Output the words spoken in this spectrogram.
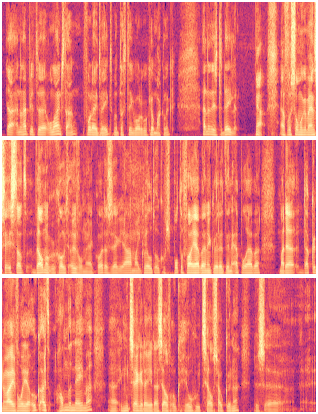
ja, en dan heb je het online staan, voordat je het weet. Want dat is tegenwoordig ook heel makkelijk. En dan is het te delen. En voor sommige mensen is dat wel nog een groot euvelmerk hoor. Dat ze zeggen, ja, maar ik wil het ook op Spotify hebben en ik wil het in Apple hebben. Maar da- daar kunnen wij voor je ook uit handen nemen. Eh, ik moet zeggen dat je daar zelf ook heel goed zelf zou kunnen. Dus eh,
